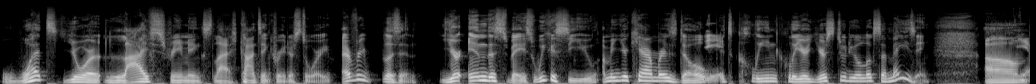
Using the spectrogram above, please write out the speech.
what's your live streaming slash content creator story? Every, listen, you're in the space. We could see you. I mean, your camera is dope. Yeah. It's clean, clear. Your studio looks amazing. Um, Yeah,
